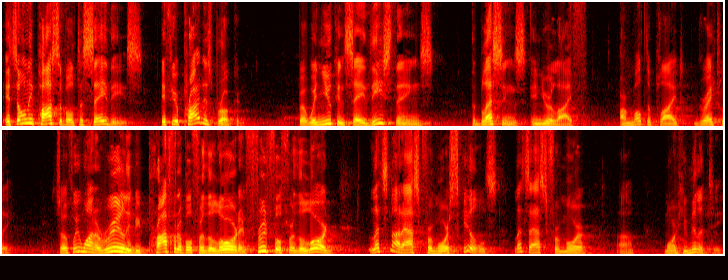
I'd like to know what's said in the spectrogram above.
It's only possible to say these if your pride is broken. But when you can say these things, the blessings in your life are multiplied greatly. So if we want to really be profitable for the Lord and fruitful for the Lord, let's not ask for more skills, let's ask for more, uh, more humility.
